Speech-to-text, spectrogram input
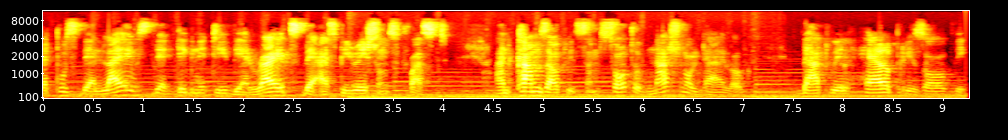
that puts their lives, their dignity, their rights, their aspirations first, and comes out with some sort of national dialogue that will help resolve the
